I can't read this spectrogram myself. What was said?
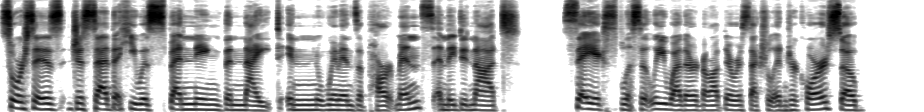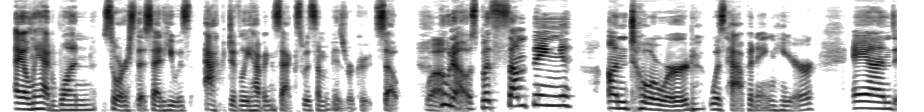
sources just said that he was spending the night in women's apartments and they did not say explicitly whether or not there was sexual intercourse. So I only had one source that said he was actively having sex with some of his recruits. So Whoa. who knows? But something untoward was happening here. And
